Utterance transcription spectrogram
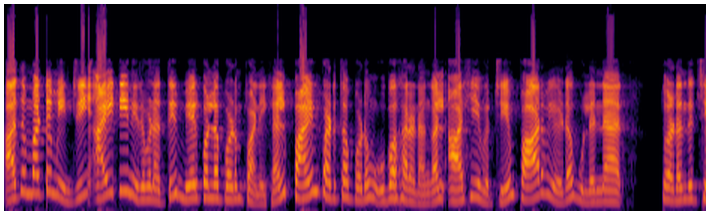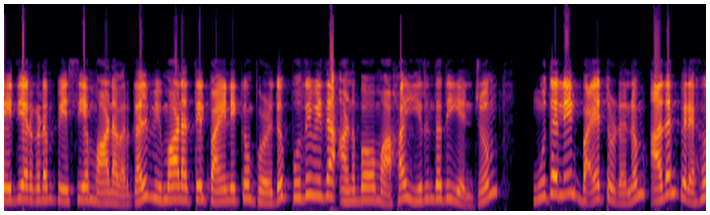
அது மட்டுமின்றி ஐடி நிறுவனத்தில் மேற்கொள்ளப்படும் பணிகள் பயன்படுத்தப்படும் உபகரணங்கள் ஆகியவற்றையும் பார்வையிட உள்ளனர். தொடர்ந்து செய்தியாளர்களிடம் பேசிய மாணவர்கள் விமானத்தில் பயணிக்கும் பொழுது புதுவித அனுபவமாக இருந்தது என்றும் முதலில் பயத்துடனும் அதன் பிறகு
